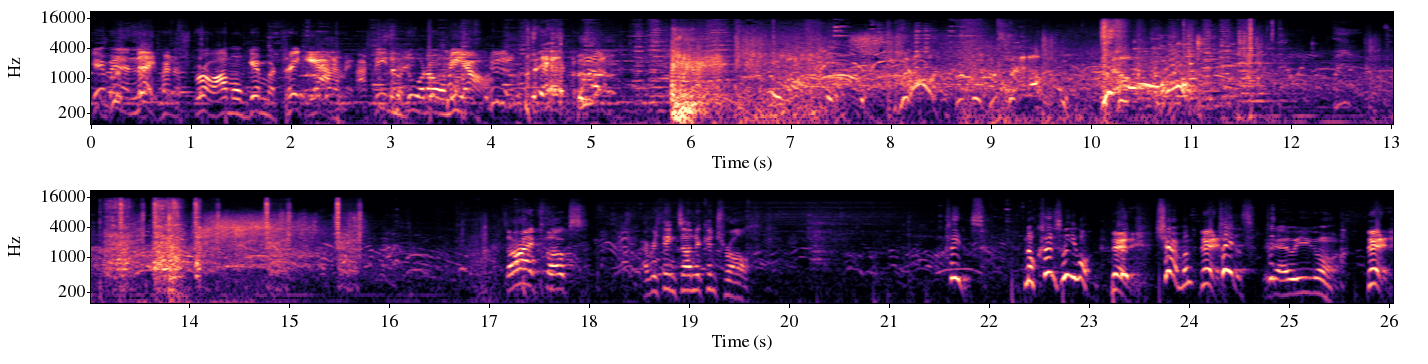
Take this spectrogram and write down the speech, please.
give me a knife and a straw. I'm gonna give him a tracheotomy. I seen him do it on y'all. It's all right, folks. Everything's under control. Cletus. No, Cletus, where you going? Daddy, Sherman. Daddy. Cletus. Hey, where you going? Daddy,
